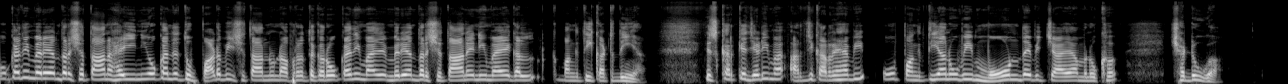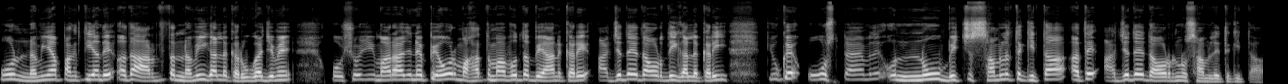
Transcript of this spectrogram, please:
ਉਹ ਕਹਿੰਦੀ, ਮੇਰੇ ਅੰਦਰ ਸ਼ੈਤਾਨ ਹੈ ਹੀ ਨਹੀਂ। ਉਹ ਕਹਿੰਦੇ, ਤੂੰ ਪੜ ਵੀ ਸ਼ੈਤਾਨ ਨੂੰ ਨਫ਼ਰਤ ਕਰੋ। ਕਹਿੰਦੀ, ਮੈਂ, ਮੇਰੇ ਅੰਦਰ ਸ਼ੈਤਾਨ ਹੀ ਨਹੀਂ, ਮੈਂ ਇਹ ਗੱਲ ਪੰਕਤੀ ਕੱਟਦੀ ਆ ਇਸ ਕਰਕੇ ਜਿਹੜੀ ਮੈਂ ਅਰਜ਼ ਕਰ ਰਿਹਾ ਵੀ ਉਹ ਪੰਕਤੀਆਂ ਨੂੰ ਵੀ ਮੌਨ ਦੇ ਵਿੱਚ ਆਇਆ ਮਨੁੱਖ ਛੱਡੂਗਾ। ਉਹ ਨਵੀਆਂ ਪੰਕਤੀਆਂ ਦੇ ਆਧਾਰਿਤ ਨਵੀਂ ਗੱਲ ਕਰੂਗਾ, ਜਿਵੇਂ ਓਸ਼ੋ ਜੀ ਮਹਾਰਾਜ ਨੇ ਪਿਓਰ ਮਹਾਤਮਾ ਬੁੱਧ ਬਿਆਨ ਕਰੇ, ਅੱਜ ਦੇ ਦੌਰ ਦੀ ਗੱਲ ਕਰੀ, ਕਿਉਂਕਿ ਉਸ ਟਾਈਮ ਦੇ ਉਹਨੂੰ ਵਿੱਚ ਸਮਲਿਤ ਕੀਤਾ ਅਤੇ ਅੱਜ ਦੇ ਦੌਰ ਨੂੰ ਸਮਲਿਤ ਕੀਤਾ।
